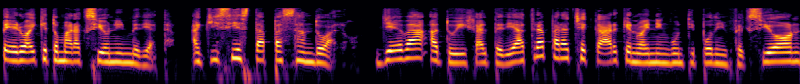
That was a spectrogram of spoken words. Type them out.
Pero hay que tomar acción inmediata. Aquí sí está pasando algo. Lleva a tu hija al pediatra para checar que no hay ningún tipo de infección,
